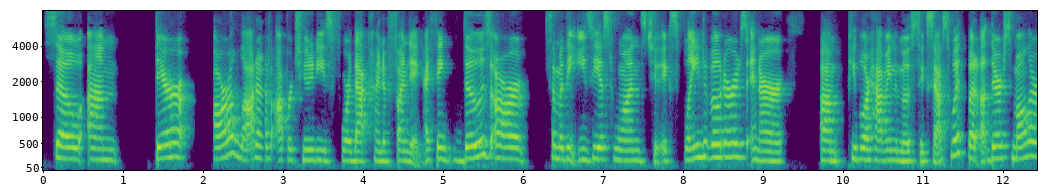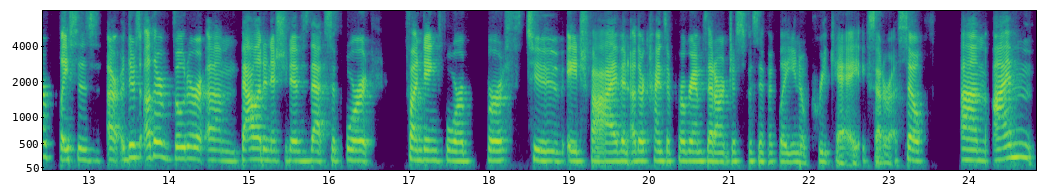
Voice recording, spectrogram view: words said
So um, there are a lot of opportunities for that kind of funding. I think those are some of the easiest ones to explain to voters and are um, people are having the most success with. But uh, there are smaller places. Uh, there's other voter um, ballot initiatives that support funding for birth to age five and other kinds of programs that aren't just specifically, you know, pre-K, et cetera. So um, I'm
